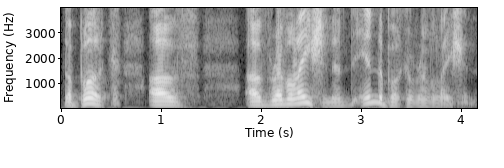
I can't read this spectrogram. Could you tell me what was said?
the book of, of Revelation, and in the book of Revelation.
